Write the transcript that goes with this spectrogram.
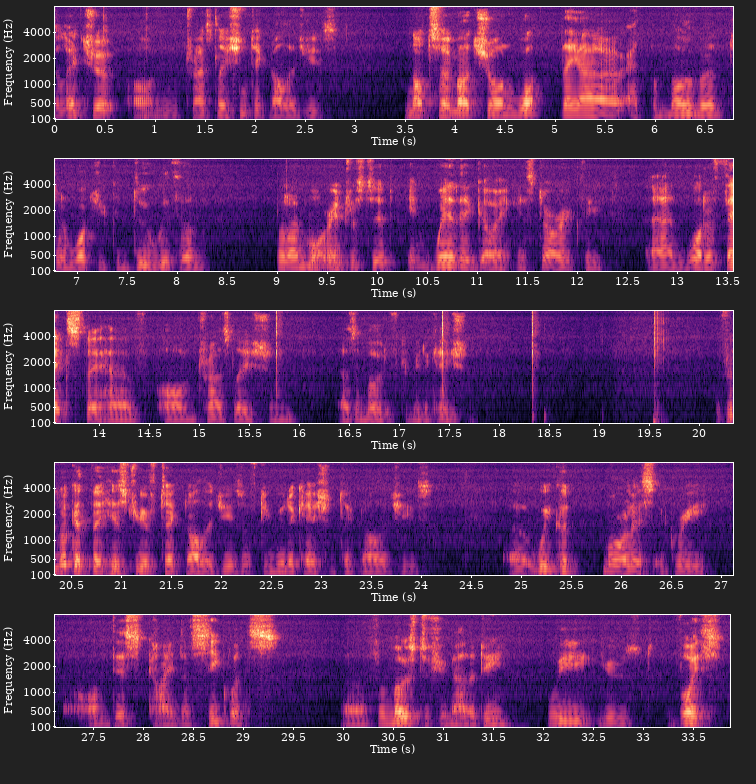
a lecture on translation technologies, not so much on what they are at the moment and what you can do with them, but I'm more interested in where they're going historically and what effects they have on translation as a mode of communication. If we look at the history of technologies, of communication technologies, uh, we could more or less agree on this kind of sequence. Uh, for most of humanity, we used voice.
